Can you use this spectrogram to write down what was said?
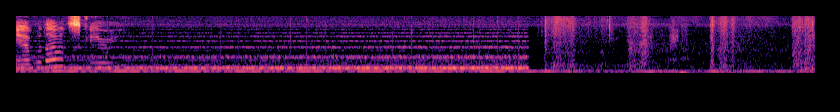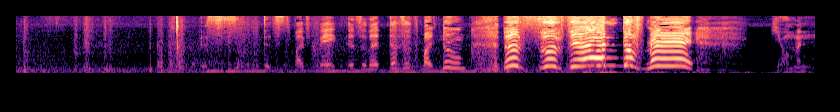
Yeah, but that was scary. Isn't it? This is my doom. This is the end of me! Human.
